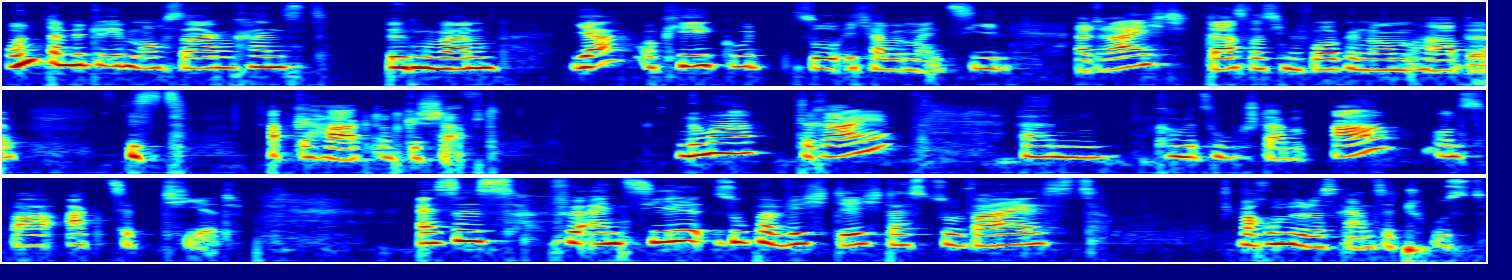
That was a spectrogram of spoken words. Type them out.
Und damit du eben auch sagen kannst, irgendwann, ja, okay, gut, so, ich habe mein Ziel erreicht. Das, was ich mir vorgenommen habe, ist abgehakt und geschafft. Nummer drei ähm, kommen wir zum Buchstaben A und zwar akzeptiert. Es ist für ein Ziel super wichtig, dass du weißt, warum du das Ganze tust.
